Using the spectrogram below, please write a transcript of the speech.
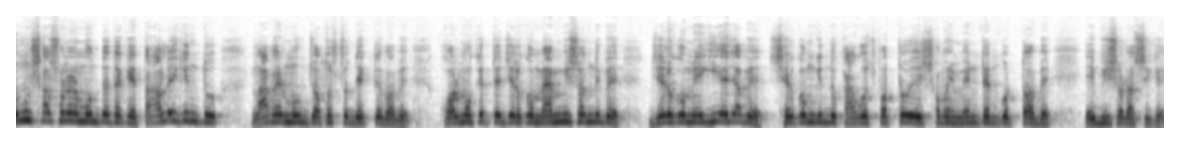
অনুশাসনের মধ্যে থেকে, তাহলেই কিন্তু লাভের মুখ যথেষ্ট দেখতে পাবে। কর্মক্ষেত্রে যেরকম অ্যাম্বিশন দিবে, যেরকম এগিয়ে যাবে, সেরকম কিন্তু কাগজপত্রও এই সময় মেনটেন করতে হবে এই বিশ্বরাশিকে।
